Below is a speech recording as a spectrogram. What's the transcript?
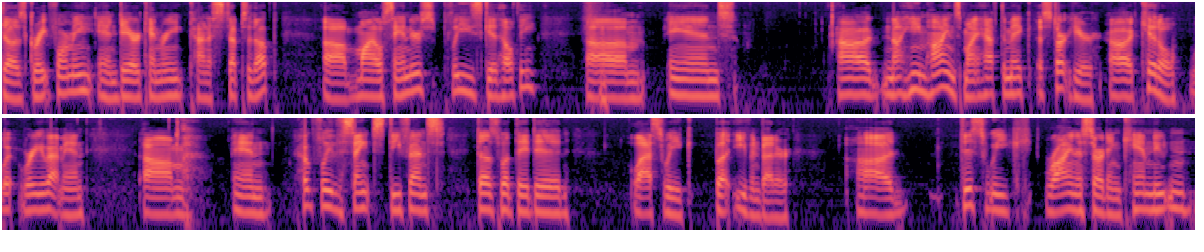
does great for me, and Derrick Henry kind of steps it up. Uh, Miles Sanders, please get healthy. Um, and Uh, Nyheim Hines might have to make a start here. Uh, Kittle, wh- where are you at, man? Um, and hopefully the Saints defense does what they did last week, but even better. Uh, this week, Ryan is starting Cam Newton,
